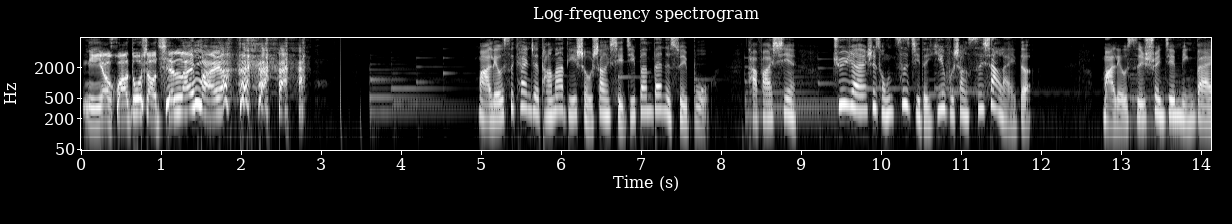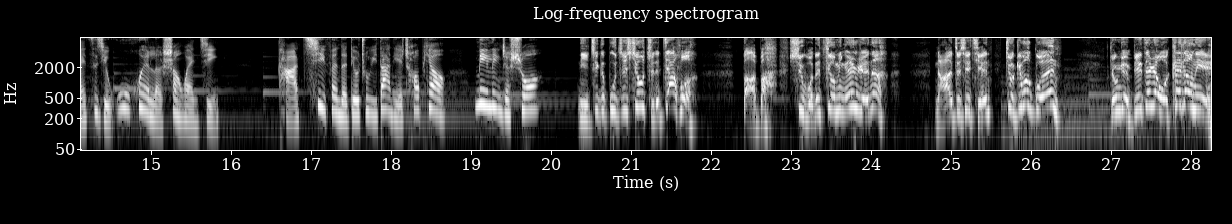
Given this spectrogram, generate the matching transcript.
你要花多少钱来买啊？马留斯看着唐纳迪手上血迹斑斑的碎布，他发现居然是从自己的衣服上撕下来的。马留斯瞬间明白自己误会了尚万进，他气愤地丢出一大叠钞票，命令着说：“你这个不知羞耻的家伙，爸爸是我的救命恩人啊！拿这些钱就给我滚！”永远别再让我看到你！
